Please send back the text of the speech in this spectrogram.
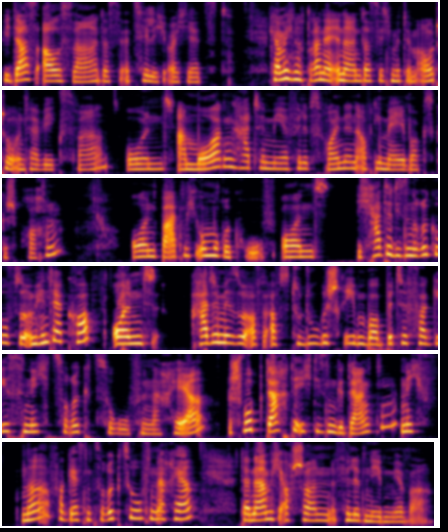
wie das aussah, das erzähle ich euch jetzt. Ich kann mich noch dran erinnern, dass ich mit dem Auto unterwegs war und am Morgen hatte mir Philipps Freundin auf die Mailbox gesprochen und bat mich um Rückruf. Und ich hatte diesen Rückruf so im Hinterkopf und hatte mir so auf, aufs To-Do geschrieben, boah, bitte vergiss nicht zurückzurufen nachher. Schwupp dachte ich diesen Gedanken, nicht ne, vergessen zurückzurufen nachher. Da nahm ich auch schon Philipp neben mir wahr.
